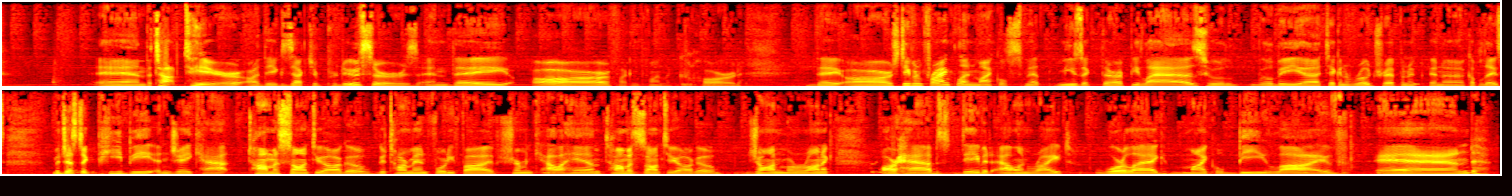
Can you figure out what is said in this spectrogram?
and the top tier are the executive producers, and they are, if I can find the card, they are Stephen Franklin, Michael Smith, Music Therapy Laz, who will be uh, taking a road trip in a, in a couple days. Majestic PB and J Cat, Thomas Santiago, Guitar Man 45, Sherman Callahan, Thomas Santiago, John Moronic, our Habs, David Allen Wright, Warlag, Michael B. Live, and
